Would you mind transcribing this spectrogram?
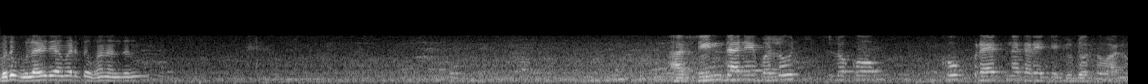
બધું ભૂલાવી દેવા માટે તોફાન અંદર સિંધ અને બલુચ લોકો ખૂબ પ્રયત્ન કરે છે જુદો થવાનો.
